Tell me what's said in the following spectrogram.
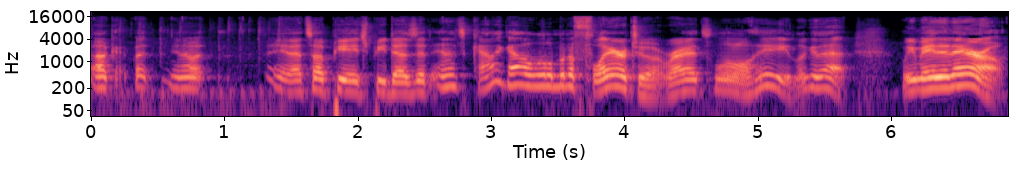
Okay, but you know what? Hey, that's how PHP does it, and it's kind of got a little bit of flair to it, right? It's a little, hey, look at that. We made an arrow.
